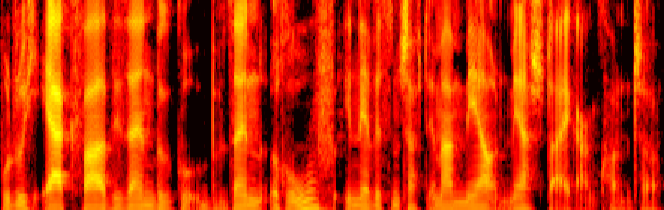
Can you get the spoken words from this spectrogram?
wodurch er quasi seinen, seinen Ruf in der Wissenschaft immer mehr und mehr steigern konnte.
